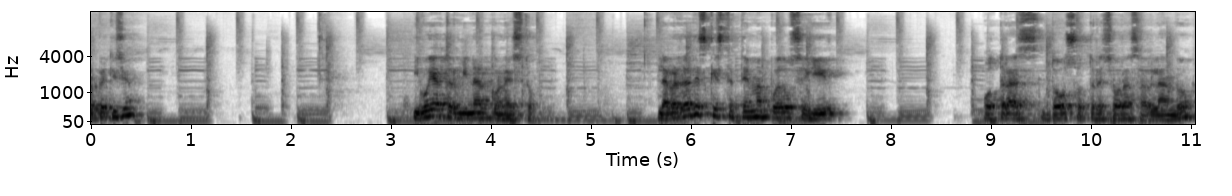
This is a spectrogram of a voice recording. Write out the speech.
repetición. Y voy a terminar con esto. La verdad es que este tema puedo seguir otras dos o tres horas hablando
